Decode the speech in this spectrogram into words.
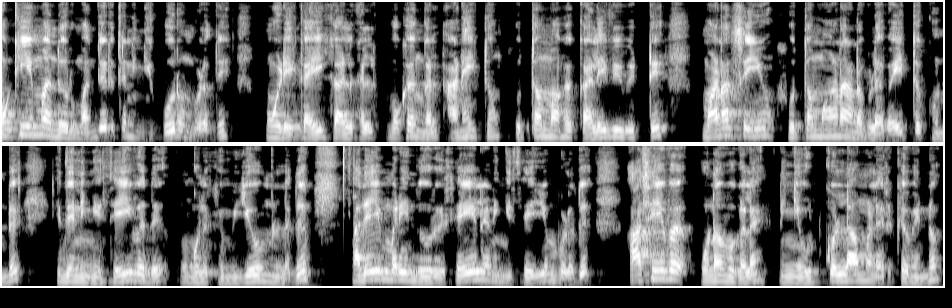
முக்கியமாக இந்த ஒரு மந்திரத்தை நீங்கள் கூறும் பொழுது உங்களுடைய கை கால்கள் முகங்கள் அனைத்தும் சுத்தமாக கழுவி விட்டு மனசையும் சுத்தமான அளவில் வைத்துக்கொண்டு இதை நீங்கள் செய்வது உங்களுக்கு மிகவும் நல்லது. அதே மாதிரி இந்த ஒரு செயலை நீங்கள் செய்யும் பொழுது அசைவ உணவுகளை நீங்கள் உட்கொள்ளாமல் இருக்க வேண்டும்.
